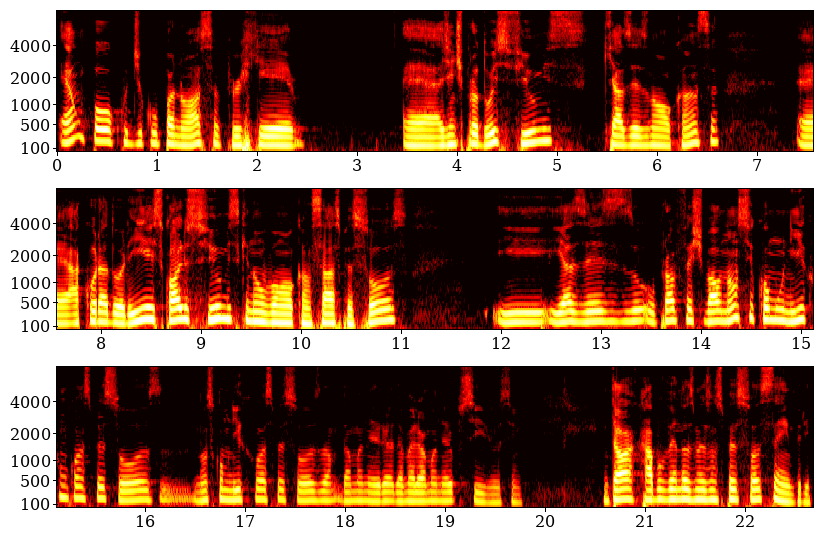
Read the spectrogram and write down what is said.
É um pouco de culpa nossa, porque é, a gente produz filmes que às vezes não alcança. É, a curadoria escolhe os filmes que não vão alcançar as pessoas. E, e às vezes o, o, próprio festival não se comunica com as pessoas, não se comunica com as pessoas da, da maneira, da melhor maneira possível, assim. Então eu acabo vendo as mesmas pessoas sempre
